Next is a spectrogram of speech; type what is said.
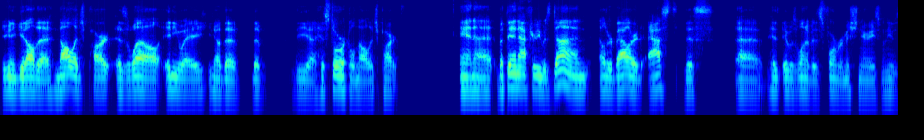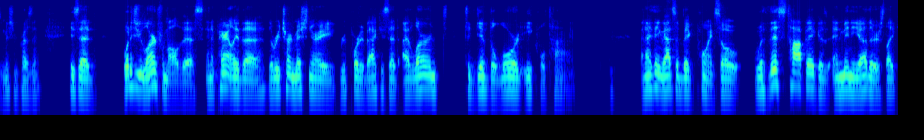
you're going to get all the knowledge part as well. Anyway, you know the the the uh, historical knowledge part. And uh, but then after he was done, Elder Ballard asked this. Uh, his, it was one of his former missionaries when he was a mission president. He said, "What did you learn from all this?" And apparently, the the returned missionary reported back. He said, "I learned to give the Lord equal time." And I think that's a big point. So with this topic as, and many others, like,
